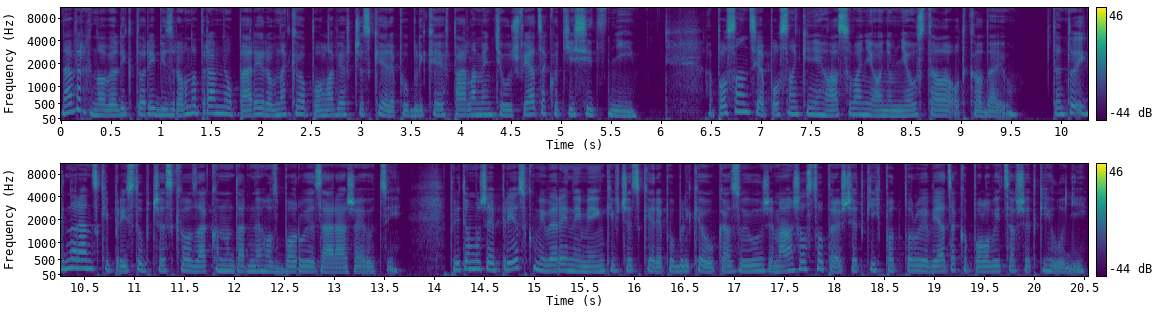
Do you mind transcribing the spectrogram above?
Návrh novely, ktorý by zrovnoprávnil páry rovnakého pohľavia v Českej republike je v parlamente už viac ako tisíc dní. A poslanci a poslankyne hlasovanie o ňom neustále odkladajú. Tento ignorantský prístup Českého zákonodárneho zboru je zarážajúci. Pri tom už aj prieskumy verejnej mienky v Českej republike ukazujú, že manželstvo pre všetkých podporuje viac ako polovica všetkých ľudí.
